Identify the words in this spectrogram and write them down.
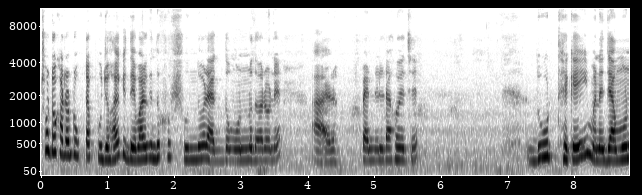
ছোটোখাটো টুকটাক পুজো হয়, কিন্তু এবার কিন্তু খুব সুন্দর, একদম অন্য ধরনের আর প্যান্ডেলটা হয়েছে। দূর থেকেই মানে যেমন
